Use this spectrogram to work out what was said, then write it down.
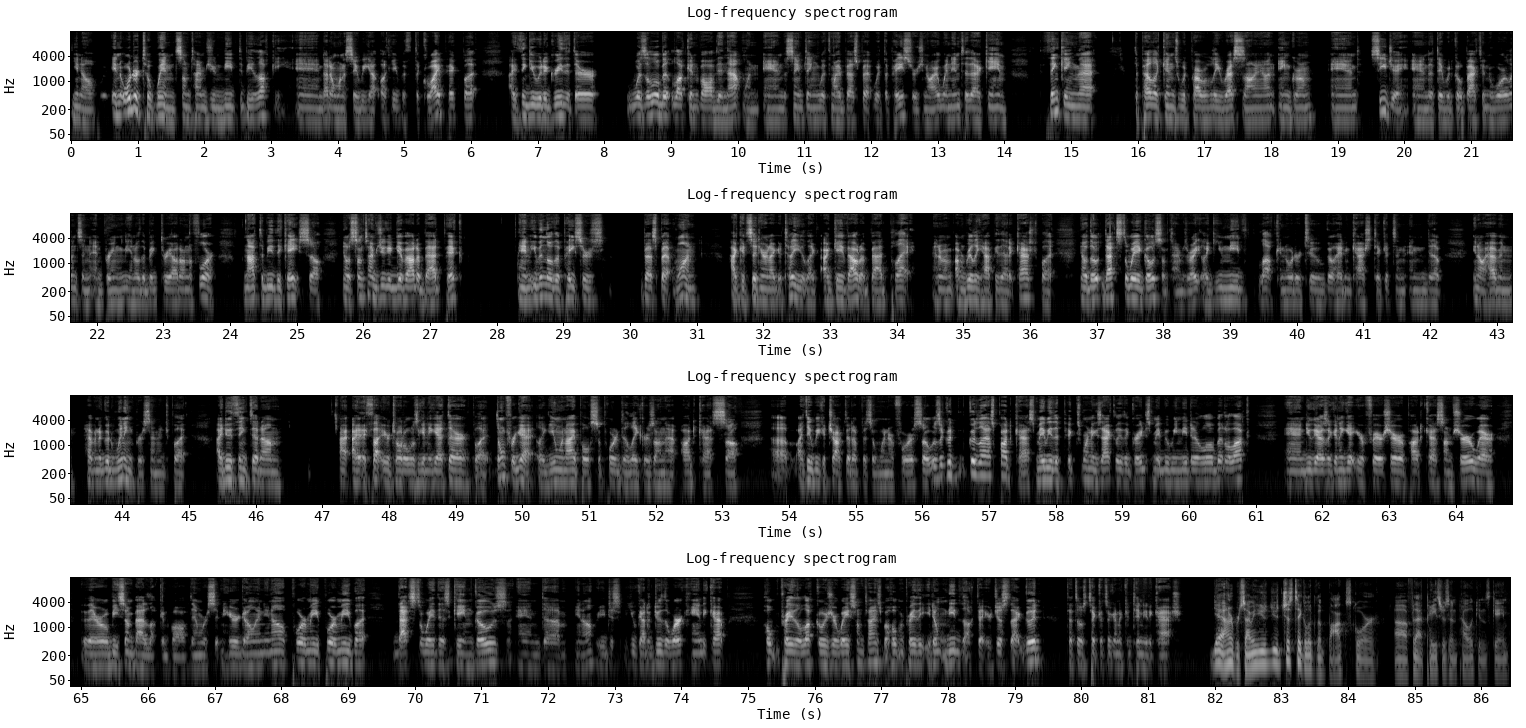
you know in order to win, sometimes you need to be lucky. And I don't want to say we got lucky with the Kawhi pick, but I think you would agree that there was a little bit luck involved in that one. And the same thing with my best bet with the Pacers. You know, I went into that game thinking that the Pelicans would probably rest Zion, Ingram, and CJ, and that they would go back to New Orleans and, and bring, you know, the big three out on the floor. Not to be the case. So, you know, sometimes you could give out a bad pick. And even though the Pacers best bet won, I could sit here and I could tell you like I gave out a bad play, and I'm, I'm really happy that it cashed. But you know th- that's the way it goes sometimes, right? Like you need luck in order to go ahead and cash tickets and, and end up, you know, having having a good winning percentage. But I do think that um I, I thought your total was going to get there, but don't forget, like you and I both supported the Lakers on that podcast, so uh, I think we could chalk that up as a winner for us. So it was a good, good last podcast. Maybe the picks weren't exactly the greatest. Maybe we needed a little bit of luck, and you guys are going to get your fair share of podcasts, I'm sure, where there will be some bad luck involved. And we're sitting here going, you know, poor me, poor me, but that's the way this game goes. And um, you know, you just you got to do the work, handicap. Hope and pray the luck goes your way sometimes, but hope and pray that you don't need luck, that you're just that good that those tickets are going to continue to cash. Yeah, hundred percent. I mean, you, you just take a look at the box score uh, for that Pacers and Pelicans game.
